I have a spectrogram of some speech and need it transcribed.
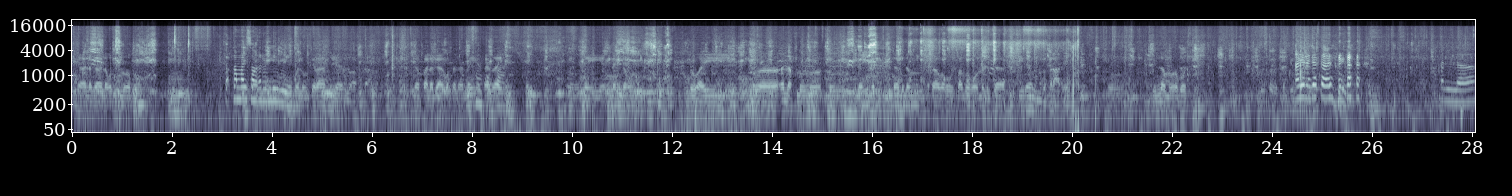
may alagaan ako din mga boss. Tak kamal sang ariliwi. Walong piraso yan. Sa nanay at tatay. So, may inahin akong ito ay mga anak nung, nung inahin na namin ng asawa ko bago ako umalis sa Pilipinas. So, yun lang mga boss. Ay, nagakan. Ala,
